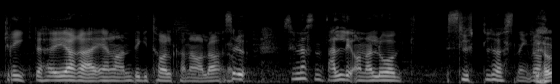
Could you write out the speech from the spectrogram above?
skrik det høyere i en eller annen digital kanal. Da. Så, det, så det er nesten veldig analog sluttløsning. Da. Ja,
